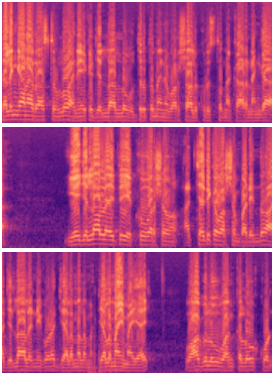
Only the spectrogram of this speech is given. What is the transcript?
తెలంగాణ రాష్ట్రంలో అనేక జిల్లాల్లో ఉధృతమైన వర్షాలు కురుస్తున్న కారణంగా ఏ జిల్లాలో అయితే ఎక్కువ వర్షం అత్యధిక వర్షం పడిందో ఆ జిల్లాలన్నీ కూడా జలమల జలమయమయ్యాయి. వాగులు వంకలు కు-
